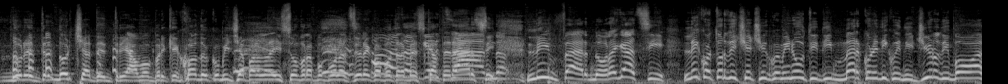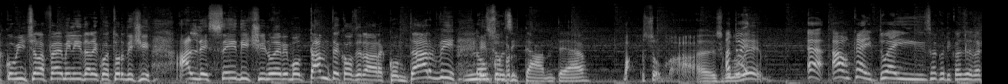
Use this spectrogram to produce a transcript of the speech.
non, entri- non ci addentriamo perché quando cominci a parlare di sovrappopolazione qua potrebbe scatenarsi l'inferno. Ragazzi, le 14 e 5 minuti di mercoledì, quindi giro di boa, comincia la family dalle 14 alle 16. Noi abbiamo tante cose da raccontarvi. Non sopra- così tante, eh. Ma insomma, eh, secondo tu me... Eh, ah, ok, tu hai un sacco di cose da.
